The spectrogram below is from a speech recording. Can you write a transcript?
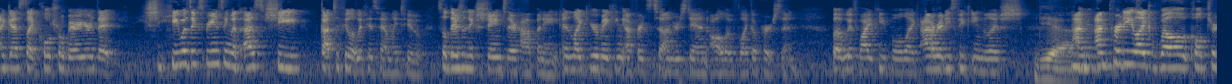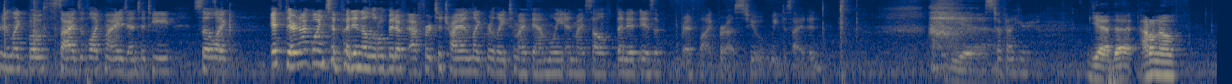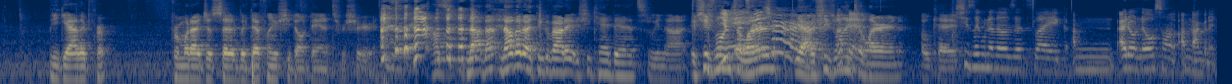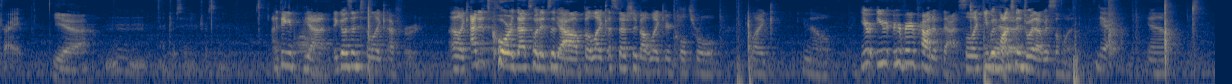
i guess like cultural barrier that she, he was experiencing with us she got to feel it with his family too. So there's an exchange there happening and like you're making efforts to understand all of like a person but with white people like i already speak english Yeah. I'm I'm pretty like well cultured in like both sides of like my identity. So like if they're not going to put in a little bit of effort to try and like relate to my family and myself, then it is a red flag for us too. We decided. Yeah. Tough out here. Yeah, that I don't know if you gathered from from what I just said, but definitely if she don't dance for sure. now that now that I think about it, if she can't dance, we not. If she's willing You to learn, teach her. yeah, if she's willing Okay. to learn, okay, She's like one of those that's like I'm. I don't know, so I'm not gonna try it. yeah, Mm, interesting. Interesting. I think Um, yeah, it goes into like effort. Uh, like at its core, that's what it's Yeah. about. But like especially about like your cultural, like you know, you're you're, you're very proud of that. So like you would want to enjoy that with someone. Yeah. Yeah,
